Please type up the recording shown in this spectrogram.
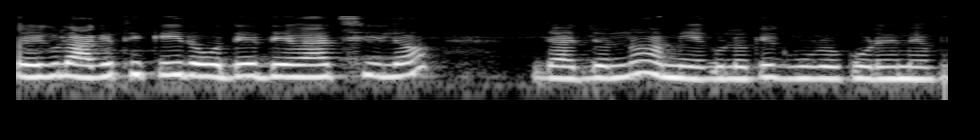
তো এগুলো আগে থেকেই রোদে দেওয়া ছিল, যার জন্য আমি এগুলোকে গুঁড়ো করে নেব।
